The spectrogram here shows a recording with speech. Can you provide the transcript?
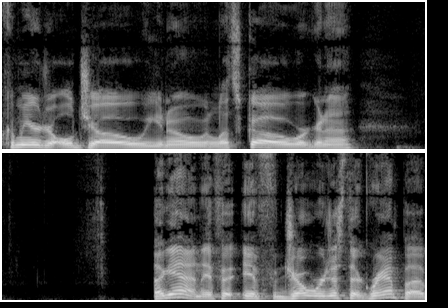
come here, old Joe. You know, let's go. We're gonna Again, if, if Joe were just their grandpa,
